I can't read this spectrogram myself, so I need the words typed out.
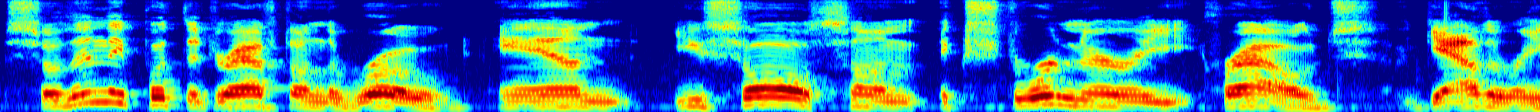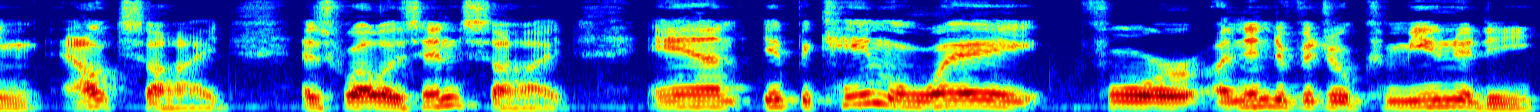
So then they put the draft on the road, and you saw some extraordinary crowds gathering outside as well as inside. And it became a way for an individual community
